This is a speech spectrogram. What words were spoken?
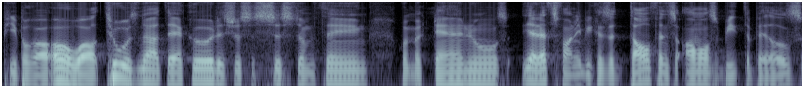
people go, oh, well, Tua's not that good. It's just a system thing with McDaniels. Yeah, that's funny because the Dolphins almost beat the Bills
